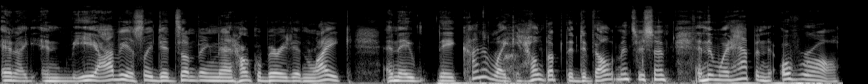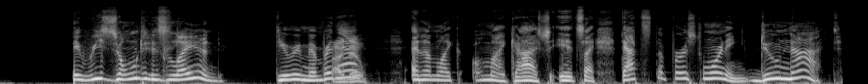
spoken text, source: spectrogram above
and I and he obviously did something that Huckelberry didn't like, and they they kind of like held up the developments or something. And then what happened overall? They rezoned his land. Do you remember that? do. And I'm like, oh my gosh! It's like that's the first warning. Do not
